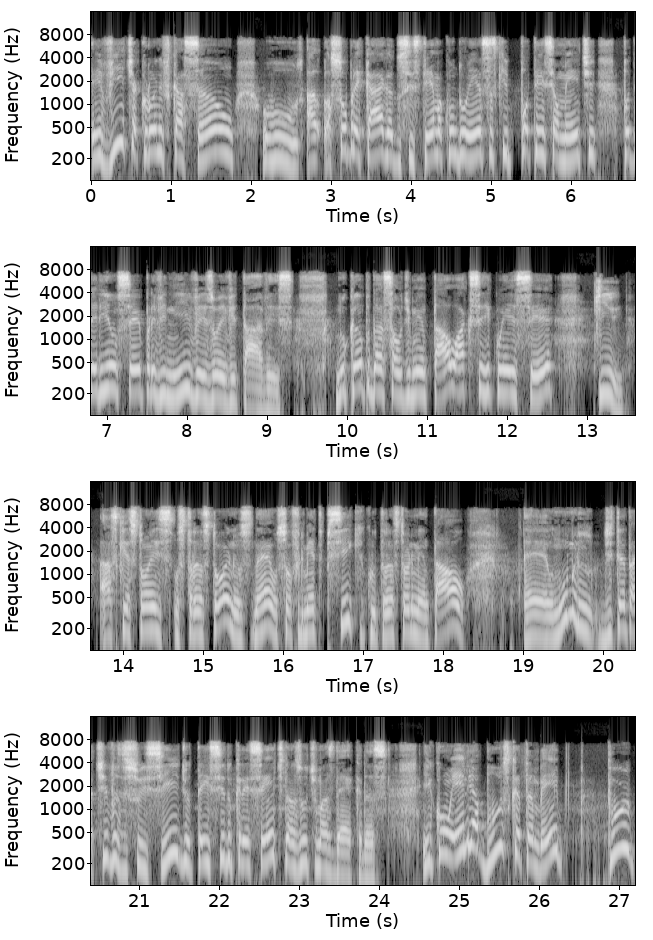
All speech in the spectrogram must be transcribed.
evite a cronificação, o, a, a, sobrecarga do sistema com doenças que potencialmente poderiam ser preveníveis ou evitáveis. No campo da saúde mental, há que se reconhecer que as questões, os transtornos, né, o sofrimento psíquico, o transtorno mental, é, o número de tentativas de suicídio tem sido crescente nas últimas décadas. E com ele a busca também por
